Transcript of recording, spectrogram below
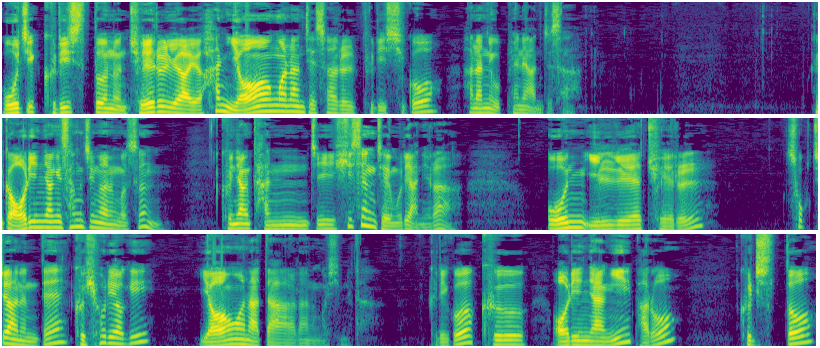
오직 그리스도는 죄를 위하여 한 영원한 제사를 드리시고 하나님 우편에 앉으사. 그러니까 어린 양이 상징하는 것은 그냥 단지 희생 제물이 아니라 온 인류의 죄를 속죄하는데 그 효력이 영원하다라는 것입니다. 그리고 그 어린 양이 바로 그리스도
